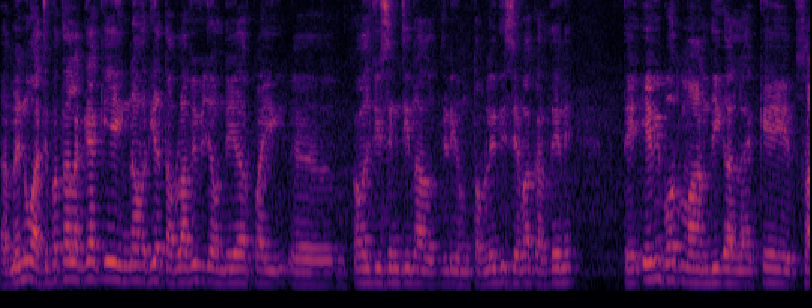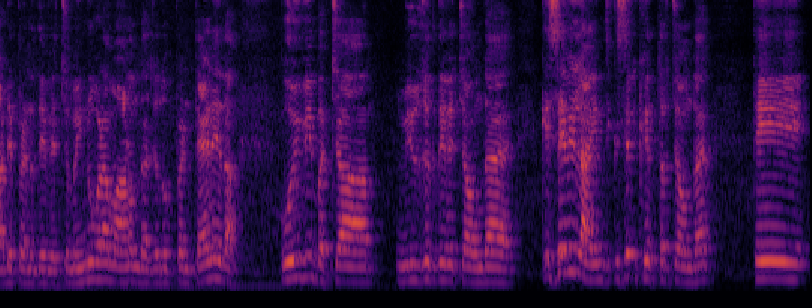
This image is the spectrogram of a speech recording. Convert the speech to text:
ਮੈਨੂੰ ਅੱਜ ਪਤਾ ਲੱਗਿਆ ਕਿ ਇੰਨਾ ਵਧੀਆ ਤਬਲਾ ਵੀ ਵਜਾਉਂਦੇ ਆ ਭਾਈ ਕਮਲਜੀਤ ਸਿੰਘ ਜੀ ਨਾਲ ਜਿਹੜੀ ਹੁਣ ਤਬਲੇ ਦੀ ਸੇਵਾ ਕਰਦੇ ਨੇ। ਤੇ ਇਹ ਵੀ ਬਹੁਤ ਮਾਣ ਦੀ ਗੱਲ ਹੈ ਕਿ ਸਾਡੇ ਪਿੰਡ ਦੇ ਵਿੱਚ ਮੈਨੂੰ ਬੜਾ ਮਾਣ ਹੁੰਦਾ ਜਦੋਂ ਪਿੰਡ ਟਹਿਣੇ ਦਾ ਕੋਈ ਵੀ ਬੱਚਾ 뮤직 ਦੇ ਵਿੱਚ ਆਉਂਦਾ ਹੈ, ਕਿਸੇ ਵੀ ਲਾਈਨ 'ਚ, ਕਿਸੇ ਵੀ ਖੇਤਰ 'ਚ ਆਉਂਦਾ ਹੈ, ਤੇ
